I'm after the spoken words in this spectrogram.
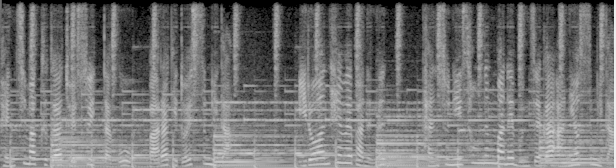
벤치마크가 될 수 있다고 말하기도 했습니다. 이러한 해외 반응은 단순히 성능만의 문제가 아니었습니다.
